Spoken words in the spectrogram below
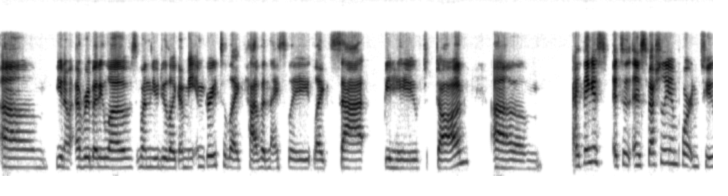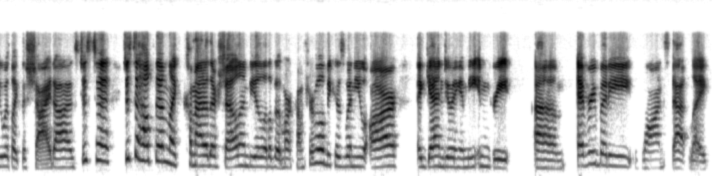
Um you know everybody loves when you do like a meet and greet to like have a nicely like sat behaved dog. Um i think it's it's especially important too with like the shy dogs just to just to help them like come out of their shell and be a little bit more comfortable because when you are again doing a meet and greet um everybody wants that like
